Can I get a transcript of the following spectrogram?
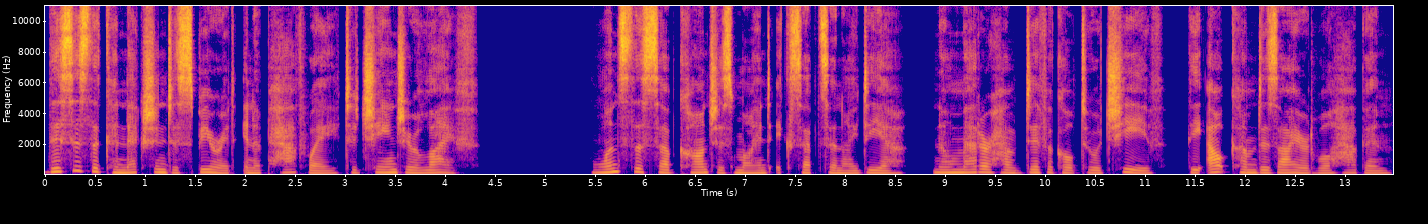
This is the connection to spirit in a pathway to change your life. Once the subconscious mind accepts an idea, no matter how difficult to achieve, the outcome desired will happen.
